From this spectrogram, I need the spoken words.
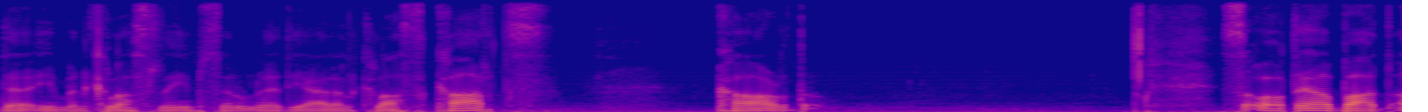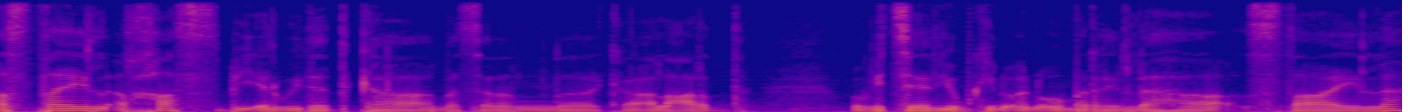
دائما className سننادي على ال class cards card سأعطيها بعض ال style الخاص بال width كمثلا كالعرض. وبالتالي يمكن أن أمرر لها style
